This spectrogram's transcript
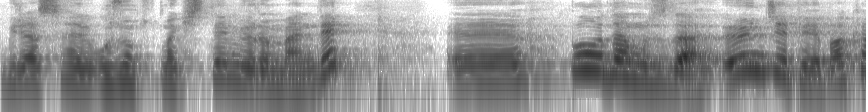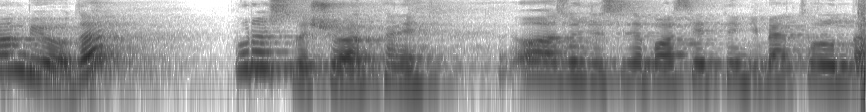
Biraz hani uzun tutmak istemiyorum ben de. Ee, bu odamızda ön cepheye bakan bir oda. Burası da şu an hani az önce size bahsettiğim gibi ben torunlar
